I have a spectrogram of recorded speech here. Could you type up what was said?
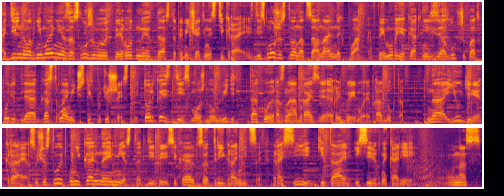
Отдельного внимания заслуживают природные достопримечательности края. Здесь множество национальных парков. Приморье как нельзя лучше подходит для гастрономических путешествий. Только здесь можно увидеть такое разнообразие рыбы и морепродуктов. На юге края существует уникальное место, где пересекаются три границы – России, Китая и Северной Кореи. У нас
